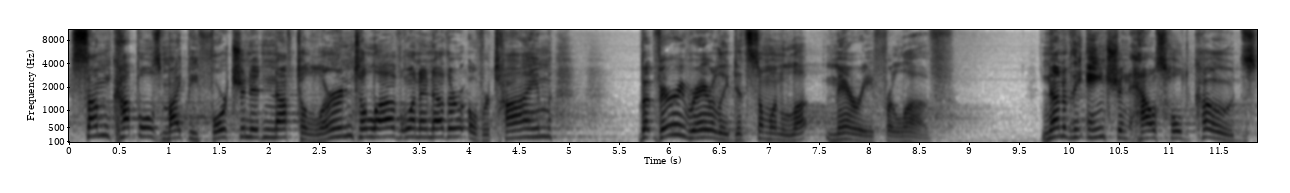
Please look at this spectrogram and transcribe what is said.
some couples might be fortunate enough to learn to love one another over time, but very rarely did someone lo- marry for love. None of the ancient household codes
